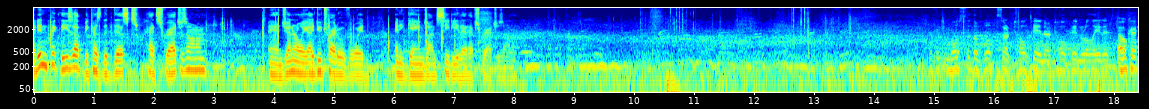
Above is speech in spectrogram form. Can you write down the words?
I didn't pick these up because the discs had scratches on them. And generally, I do try to avoid any games on CD that have scratches on them. I think most of the books are Tolkien or Tolkien related. Okay.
